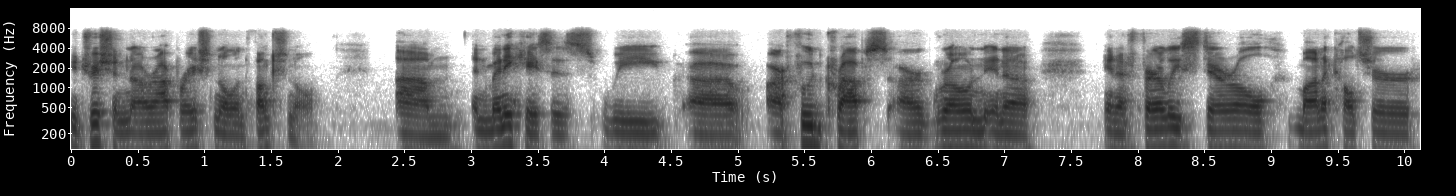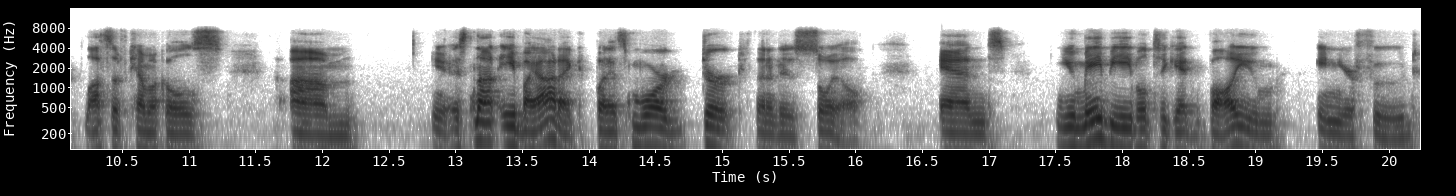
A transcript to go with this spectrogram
nutrition are operational and functional. Um, in many cases, we uh, our food crops are grown in a in a fairly sterile monoculture, lots of chemicals. Um, you know, it's not abiotic, but it's more dirt than it is soil, and you may be able to get volume in your food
